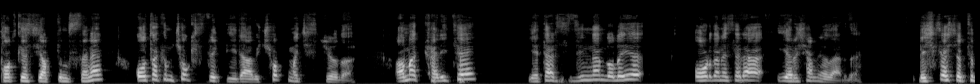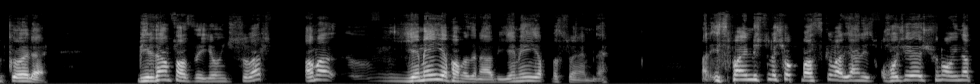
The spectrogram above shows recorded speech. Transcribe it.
podcast yaptığımız sene. O takım çok istekliydi abi. Çok maç istiyordu. Ama kalite yetersizliğinden dolayı orada mesela yarışamıyorlardı. Beşiktaş da tıpkı öyle. Birden fazla iyi oyuncusu var ama yemeği yapamadın abi. Yemeği yapması önemli. Hani İsmail'in üstünde çok baskı var. Yani hocaya şunu oynat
